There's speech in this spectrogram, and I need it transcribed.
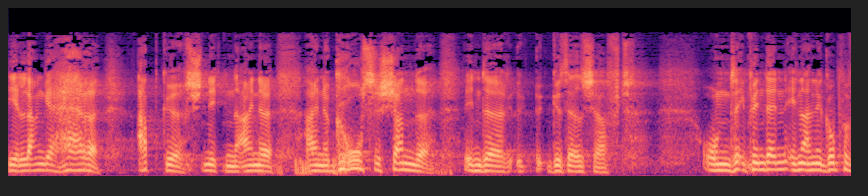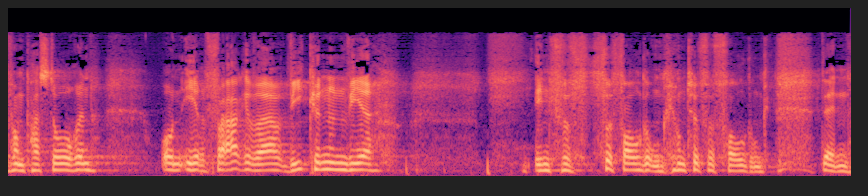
ihr lange Haare abgeschnitten. Eine, eine große Schande in der Gesellschaft. Und ich bin dann in eine Gruppe von Pastoren und ihre Frage war, wie können wir in Ver Verfolgung, unter Verfolgung denn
